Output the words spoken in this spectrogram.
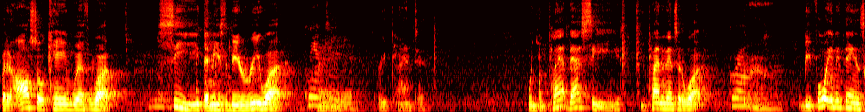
but it also came with what? Seed that needs to be re what? Planted. Replanted. When you plant that seed, you plant it into the what? Ground. Before anything's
